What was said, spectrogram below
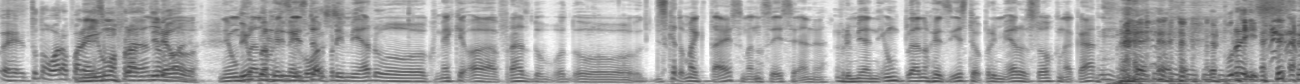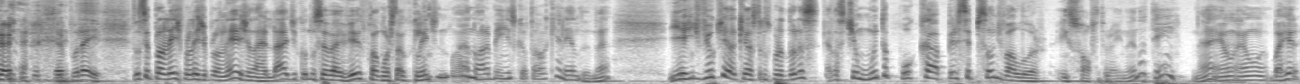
é, toda hora aparece nenhum uma frase plano, dele. olha, nenhum, nenhum plano, plano resiste ao primeiro. Como é que é a frase do, do. Diz que é do Mike Tyson, mas não sei se é, Uhum. né? Primeiro, nenhum plano resiste ao primeiro soco na cara. é por aí. é por aí. Então você planeja, planeja, planeja. Na realidade, quando você vai ver, para conversar com o cliente, não, é- não era bem isso que eu estava querendo, né? E a gente viu que, que as transportadoras elas tinham muita pouca percepção de valor em software ainda. Ainda tem, né? É, um- é uma barreira.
